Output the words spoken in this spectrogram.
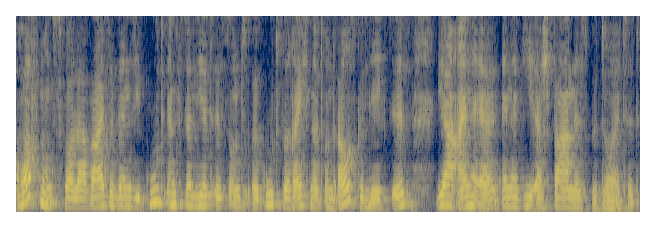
hoffnungsvollerweise, wenn sie gut installiert ist und äh, gut berechnet und ausgelegt ist, ja eine Energieersparnis bedeutet.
